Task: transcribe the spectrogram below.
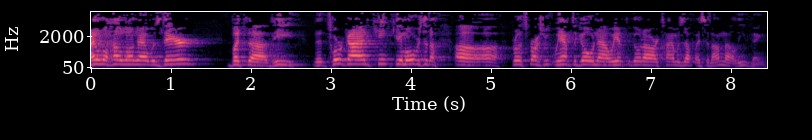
I don't know how long I was there, but uh, the, the tour guide came, came over and said, uh, uh, Brother Sparks, we have to go now. We have to go now. Our time is up. I said, I'm not leaving.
